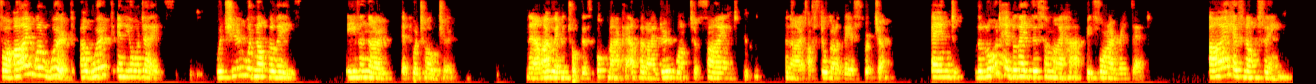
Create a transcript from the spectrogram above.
For I will work a work in your days, which you would not believe, even though it were told to. Now, I went and took this bookmark out, but I do want to find, and I, I've still got it there, scripture. And the Lord had laid this on my heart before I read that. I have not seen,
